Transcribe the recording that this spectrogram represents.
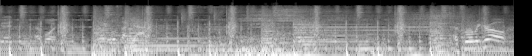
good. That boy. Close that Where we grow.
